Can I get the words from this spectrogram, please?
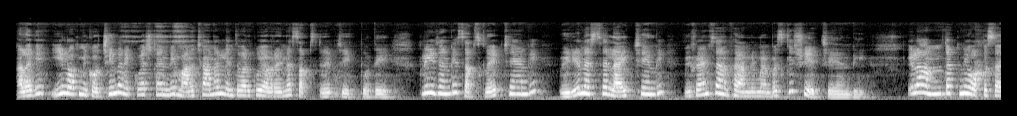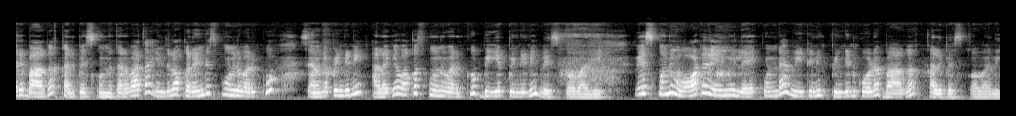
అలాగే ఈలోపు మీకు చిన్న రిక్వెస్ట్ అండి. మన ఛానల్ ఇంతవరకు ఎవరైనా సబ్స్క్రైబ్ చేయకపోతే ప్లీజ్ అండి సబ్స్క్రైబ్ చేయండి. వీడియో నచ్చితే లైక్ చేయండి. మీ ఫ్రెండ్స్ అండ్ ఫ్యామిలీ మెంబర్స్కి షేర్ చేయండి. ఇలా అంతటిని ఒక్కసారి బాగా కలిపేసుకున్న తర్వాత ఇందులో ఒక రెండు స్పూన్ల వరకు శనగపిండిని అలాగే ఒక స్పూన్ వరకు బియ్య పిండిని వేసుకోవాలి. వేసుకొని వాటర్ ఏమీ లేకుండా వీటిని పిండిని కూడా బాగా కలిపేసుకోవాలి.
